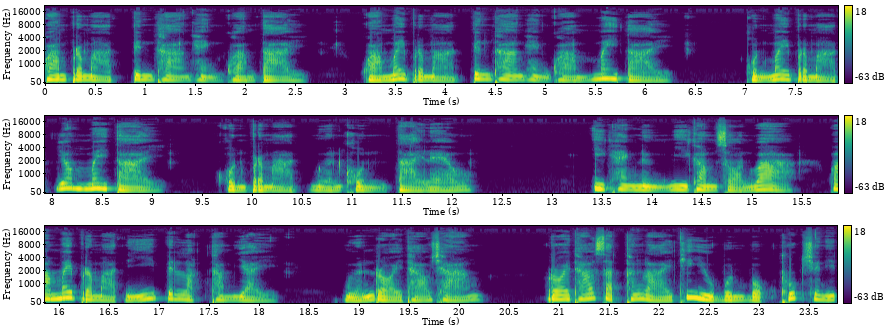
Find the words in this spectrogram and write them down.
ความประมาทเป็นทางแห่งความตาย ความไม่ประมาทเป็นทางแห่งความไม่ตาย คนไม่ประมาทย่อมไม่ตาย คนประมาทเหมือนคนตายแล้ว อีกแห่งหนึ่งมีคำสอนว่า ความไม่ประมาทนี้เป็นหลักธรรมใหญ่ เหมือนรอยเท้าช้าง รอยเท้าสัตว์ทั้งหลายที่อยู่บนบกทุกชนิด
